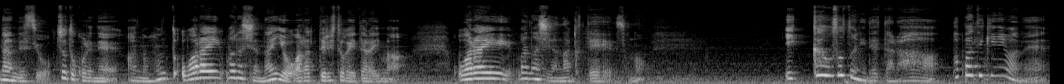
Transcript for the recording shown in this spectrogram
なんですよ。ちょっとこれねあの本当お笑い話じゃないよ。笑ってる人がいたら今。お笑い話じゃなくてその一回お外に出たらパパ的にはね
